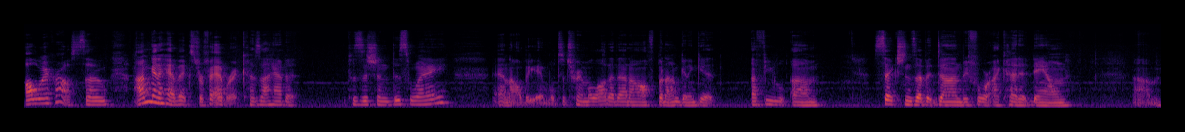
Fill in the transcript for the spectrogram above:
all the way across. So I'm gonna have extra fabric because I have it positioned this way and I'll be able to trim a lot of that off, but I'm gonna get a few um, sections of it done before I cut it down. Um,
